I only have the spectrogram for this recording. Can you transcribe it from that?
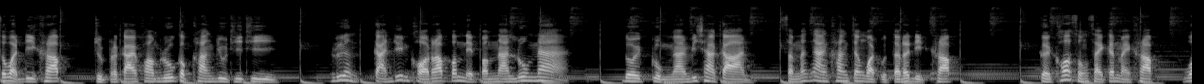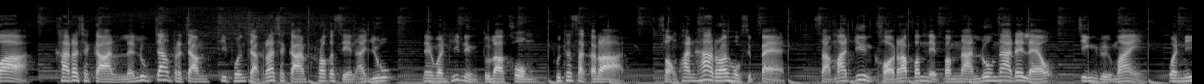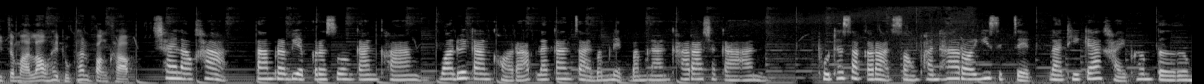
สวัสดีครับ จุดประกายความรู้กับคลัง UTT เรื่องการยื่นขอรับบำเหน็จบำนาญล่วงหน้า โดยกลุ่มงานวิชาการสำนักงานคลังจังหวัดอุตรดิตถ์ครับ เกิดข้อสงสัยกันไหมครับ ว่าข้าราชการและลูกจ้างประจำที่พ้นจากราชการเพราะเกษียณอายุ ในวันที่ 1 ตุลาคม พุทธศักราช 2568 สามารถยื่นขอรับบำเหน็จบำนาญล่วงหน้าได้แล้ว จริงหรือไม่ วันนี้จะมาเล่าให้ทุกท่านฟังครับ ใช่แล้วค่ะ ตามระเบียบกระทรวงการคลัง ว่าด้วยการขอรับและการจ่ายบำเหน็จบำนาญข้าราชการ พุทธศักราช 2527 และที่แก้ไขเพิ่มเติม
